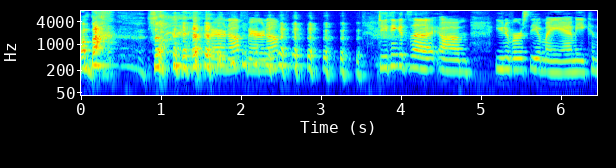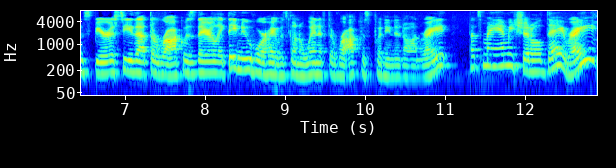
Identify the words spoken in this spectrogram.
I'm back. So fair enough. Fair enough. Do you think it's a um, University of Miami conspiracy that The Rock was there? Like they knew Jorge was going to win if The Rock was putting it on, right? That's Miami shit all day, right?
